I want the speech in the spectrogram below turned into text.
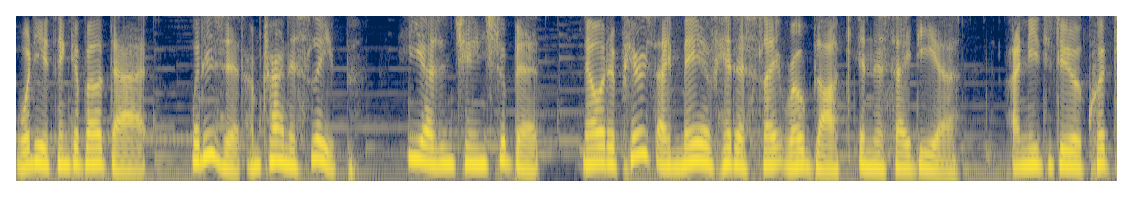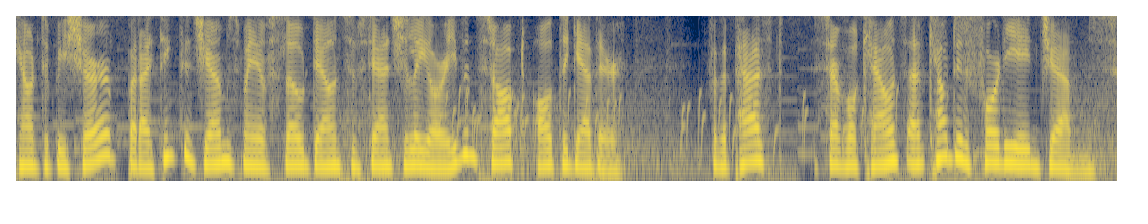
What do you think about that? What is it? I'm trying to sleep. He hasn't changed a bit. Now it appears I may have hit a slight roadblock in this idea. I need to do a quick count to be sure, but I think the gems may have slowed down substantially or even stopped altogether. For the past several counts, I've counted 48 gems,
